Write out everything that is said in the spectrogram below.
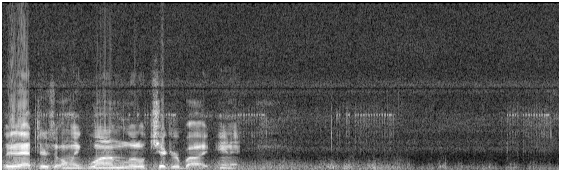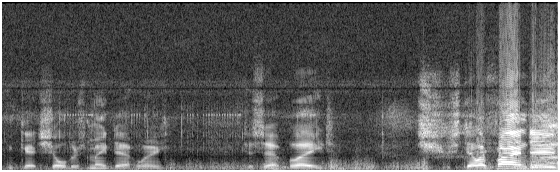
Look at that, there's only one little chigger bite in it. At that shoulder's made that way. Just that blade. Stellar find, dude.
